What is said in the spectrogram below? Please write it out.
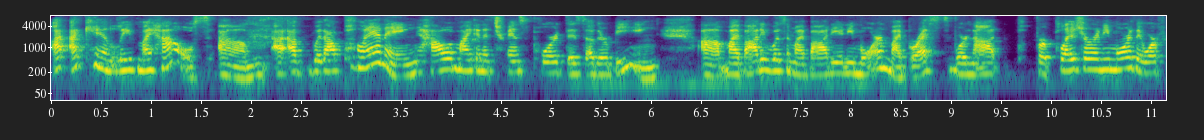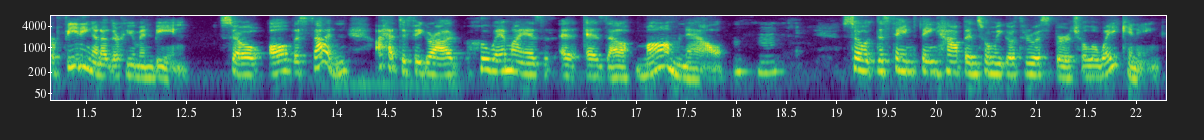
I, I can't leave my house um, I, I, without planning. How am I going to transport this other being? Uh, my body wasn't my body anymore. My breasts were not for pleasure anymore. They were for feeding another human being. So all of a sudden, I had to figure out who am I as as a mom now. Mm-hmm. So the same thing happens when we go through a spiritual awakening.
